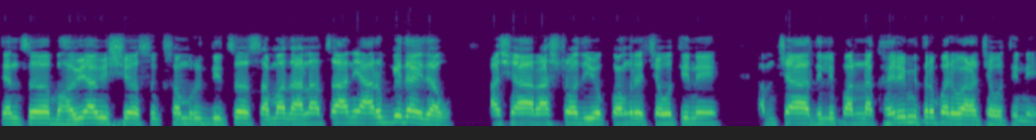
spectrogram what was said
त्यांचं भावी आयुष्य सुख समृद्धीचं समाधानाचं आणि आरोग्यदायी जावं अशा राष्ट्रवादी युवक काँग्रेसच्या वतीने आमच्या दिलीपांना खैरे मित्र परिवाराच्या वतीने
